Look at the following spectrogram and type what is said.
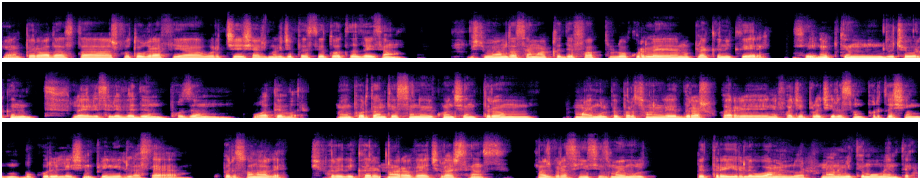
Iar în perioada asta aș fotografia orice și aș merge peste tot, îți dai seama. Nu știu, mi-am dat seama că de fapt locurile nu pleacă nicăieri și ne putem duce oricând la ele să le vedem, pozăm, whatever. Mai important este să ne concentrăm mai mult pe persoanele dragi cu care ne face plăcere să împărtășim bucurile și împlinirile astea personale și fără de care nu ar avea același sens. Aș vrea să insist mai mult pe trăirile oamenilor în anumite momente,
